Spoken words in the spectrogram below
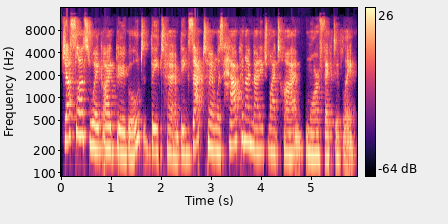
Just last week, I Googled the term. The exact term was how can I manage my time more effectively?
